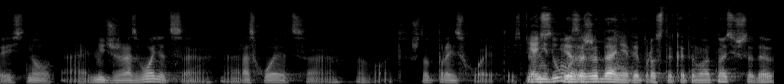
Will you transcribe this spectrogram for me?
То есть, ну, а, люди же разводятся, расходятся, вот, что-то происходит. То есть, То я есть не думаю... Без ожидания ты просто к этому относишься, да?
